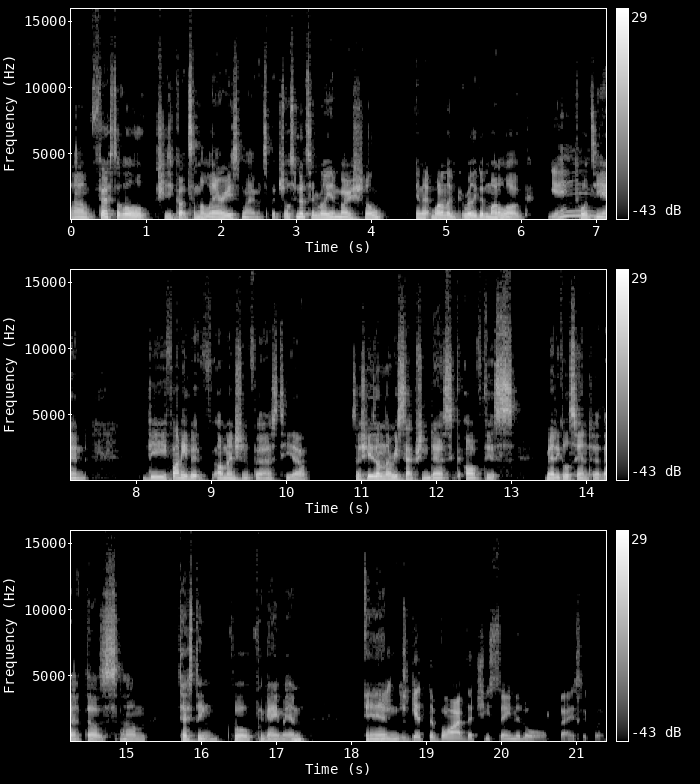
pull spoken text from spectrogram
Um, first of all, she's got some hilarious moments, but she also got some really emotional. In it, one of the really good monologue Yeah. towards the end. The funny bit I'll mention first here. So she's on the reception desk of this medical center that does um, testing for for gay men, You- and you, get the vibe that she's seen it all, basically.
